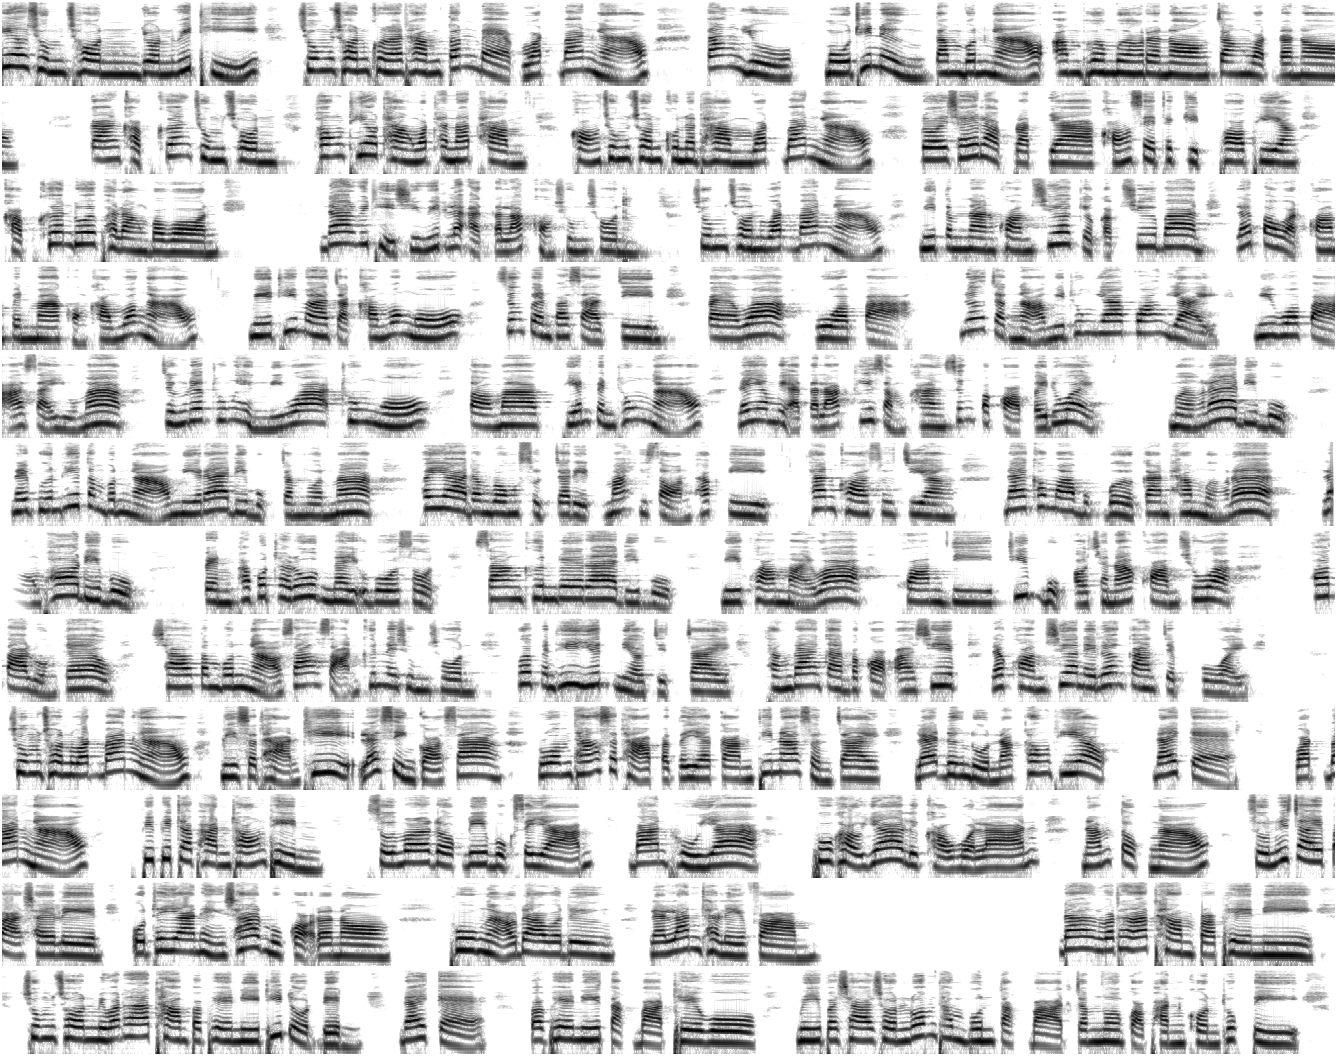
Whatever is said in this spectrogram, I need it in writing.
เที่ยวชุมชนยนต์วิถี ชุมชนคุณธรรมต้นแบบวัดบ้านหงาว ตั้งอยู่หมู่ที่หนึ่งตำบลหงาวอำเภอเมืองระนอง จังหวัดระนอง การขับเคลื่อนชุมชนท่องเที่ยวทางวัฒนธรรม ของชุมชนคุณธรรมวัดบ้านหงาว โดยใช้หลักปรัชญาของเศรษฐกิจพอเพียง ขับเคลื่อนด้วยพลังบวร ด้านวิถีชีวิตและอัตลักษณ์ของชุมชน ชุมชนวัดบ้านหงาว มีตำนานความเชื่อเกี่ยวกับชื่อบ้าน และประวัติความเป็นมาของคำว่าหงาว มีที่มาจากคำว่าโง่ซึ่งเป็นภาษาจีน แปลว่า วัวป่า เนื่องจากหงาวมีทุ่งหญ้ากว้างใหญ่ มีวัวป่าอาศัยอยู่มาก จึงเรียกทุ่งแห่งนี้ว่า ทุ่งโง่ต่อมาเพี้ยนเป็นทุ่งหงาว และยังมีอัตลักษณ์ที่สำคัญซึ่งประกอบไปด้วย เหมืองแร่ดีบุก ในพื้นที่ตำบลหงาวมีแร่ดีบุกจำนวนมาก พระยาดำรงสุจริตมหิศรพักดี ท่านคอซูเจียง ได้เข้ามาบุกเบิกการทำเหมืองแร่ และหลวงพ่อดีบุก เป็นพระพุทธรูปในอุโบสถสร้างขึ้นด้วยแร่ดีบุก มีความหมายว่า ความดีที่บุกเอาชนะความชั่ว พ่อตาหลวงแก้ว ชาวตำบลเหงาสร้างศาลขึ้นในชุมชน เพื่อเป็นที่ยึดเหนี่ยวจิตใจ ทั้งด้านการประกอบอาชีพ และความเชื่อในเรื่องการเจ็บป่วย ชุมชนวัดบ้านเหงา มีสถานที่และสิ่งก่อสร้าง รวมทั้งสถาปัตยกรรมที่น่าสนใจ และดึงดูดนักท่องเที่ยว ได้แก่ วัดบ้านเหงา พิพิธภัณฑ์ท้องถิ่น ศูนย์มรดกดีบุกสยาม บ้านภูย่าภูเขาย่าหรือเขาหัวล้าน น้ำตกเหงา ศูนย์วิจัยป่าชายเลน อุทยานแห่งชาติหมู่เกาะระนอง ภูเหงาดาวดึง และลั่นทะเลฟาร์ม ด้านวัฒนธรรมประเพณี ชุมชนมีวัฒนธรรมประเพณีที่โดดเด่น ได้แก่ ประเพณีตักบาตรเทโว มีประชาชนร่วมทำบุญตักบาตรจำนวนกว่าพันคนทุกปี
